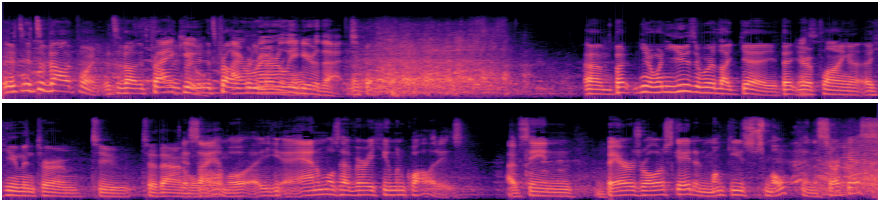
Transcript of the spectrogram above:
it's, it's a valid point. It's about. It's probably Thank you. Pretty, it's probably I rarely memorable. hear that. Um, but you know, when you use a word like "gay," that you're applying a, a human term to to the animal. Yes, I am. Well, animals have very human qualities. I've seen bears roller skate and monkeys smoke in the circus.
